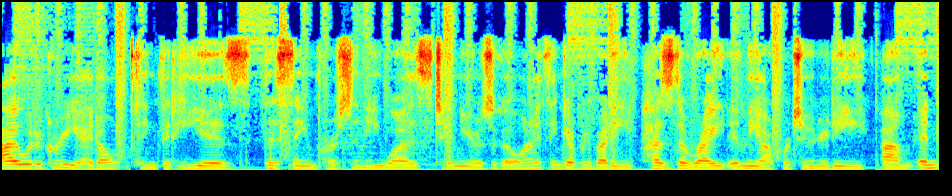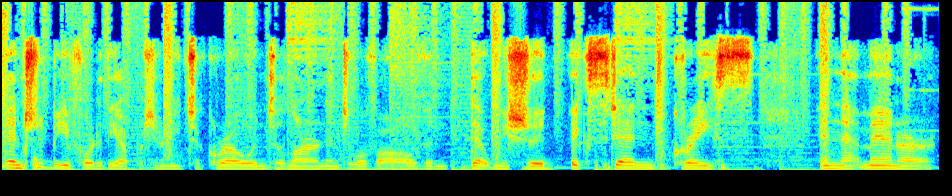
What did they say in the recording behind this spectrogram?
I would agree. I don't think that he is the same person he was 10 years ago. And I think everybody has the right and the opportunity um, and, and should be afforded the opportunity to grow and to learn and to evolve, and that we should extend grace in that manner.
